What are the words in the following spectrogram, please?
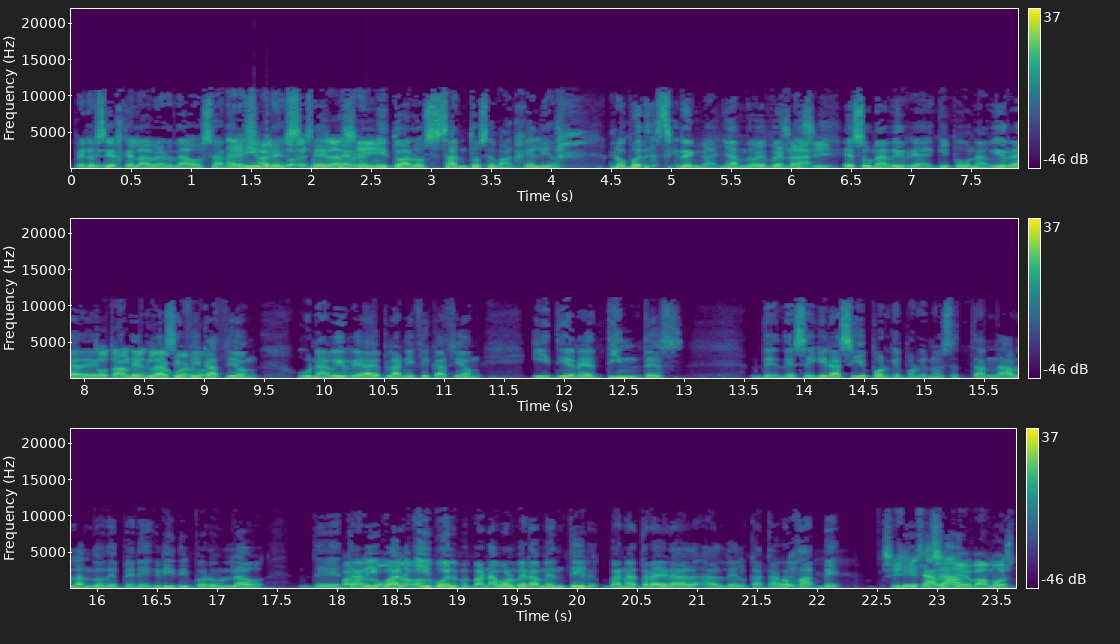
Pero si es que la verdad os hará Exacto, libres. es que me, remito a los santos evangelios. No puedes ir engañando, es verdad. Es una birria de equipo, una birria de, de clasificación, una birria de planificación y tiene tintes de, de seguir así porque porque nos están hablando de Peregrini por un lado, de Para tal y cual nada. y vuelve- van a volver a mentir, van a traer al, al del Catarroja Uy. B. Sí, Sí, si se habla- llevamos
